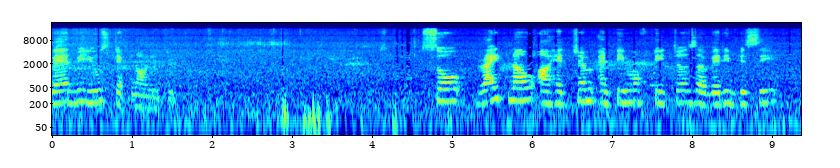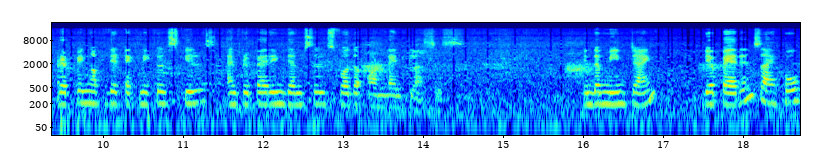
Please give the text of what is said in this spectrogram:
where we use technology. So right now our HM and team of teachers are very busy prepping up their technical skills and preparing themselves for the online classes. In the meantime, dear parents, I hope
